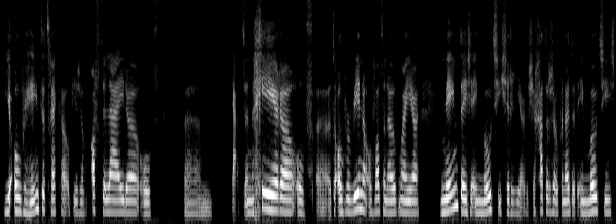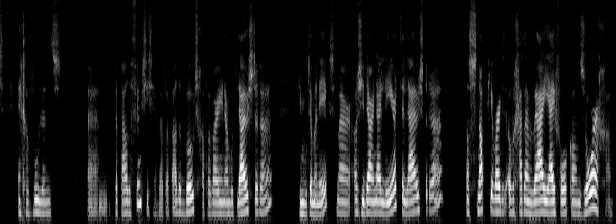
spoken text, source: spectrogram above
je overheen te trekken of jezelf af te leiden of um, ja, te negeren of uh, te overwinnen of wat dan ook. Maar je neemt deze emoties serieus. Je gaat er dus ook vanuit dat emoties en gevoelens um, bepaalde functies hebben, bepaalde boodschappen waar je naar moet luisteren. Je moet helemaal niks, maar als je daarnaar leert te luisteren, dan snap je waar dit over gaat en waar jij voor kan zorgen.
